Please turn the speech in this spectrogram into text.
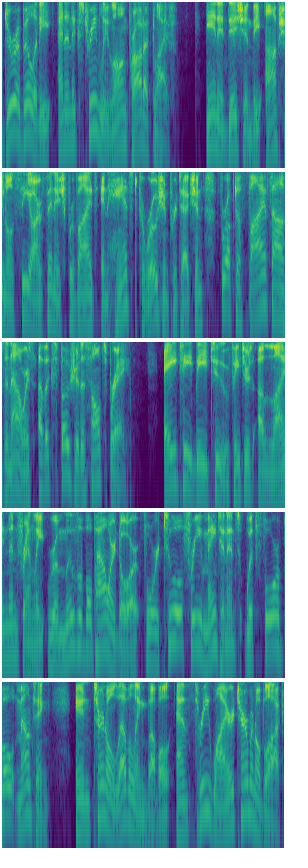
durability and an extremely long product life. In addition, the optional CR finish provides enhanced corrosion protection for up to 5,000 hours of exposure to salt spray. ATB2 features a lineman friendly removable power door for tool free maintenance with 4 bolt mounting, internal leveling bubble, and 3 wire terminal block.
